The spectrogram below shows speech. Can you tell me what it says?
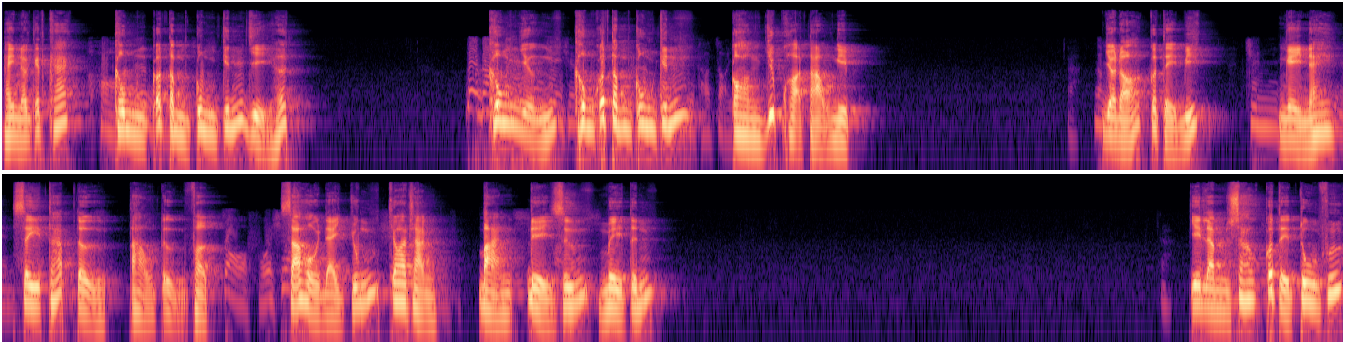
Hay nói cách khác, không có tâm cung kính gì hết. Không những không có tâm cung kính, còn giúp họ tạo nghiệp. Do đó có thể biết ngày nay, xây tháp tự, tạo tượng phật. Xã hội đại chúng cho rằng bạn đề xướng mê tín. Vậy làm sao có thể tu phước?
